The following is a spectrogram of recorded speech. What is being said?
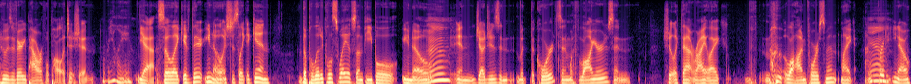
who is a very powerful politician. Really? Yeah. So like if they're you know, it's just like again, the political sway of some people, you know, mm. in judges and with the courts and with lawyers and shit like that, right? Like law enforcement. Like I'm Yeah. pretty you know,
